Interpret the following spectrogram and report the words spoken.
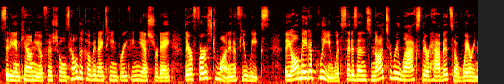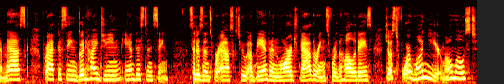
City and county officials held a COVID-19 briefing yesterday, their first one in a few weeks. They all made a plea with citizens not to relax their habits of wearing a mask, practicing good hygiene and distancing. Citizens were asked to abandon large gatherings for the holidays just for one year, almost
